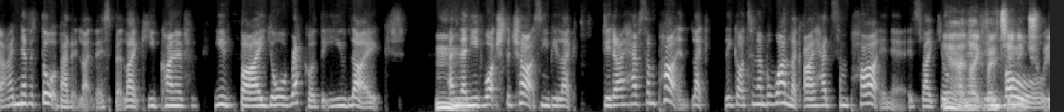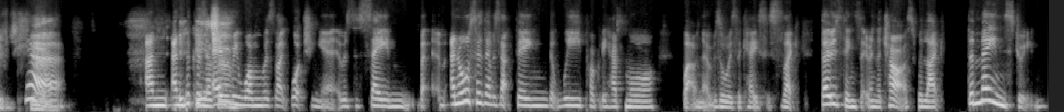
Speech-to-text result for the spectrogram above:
I never thought about it like this, but like you kind of you'd buy your record that you liked, Hmm. and then you'd watch the charts and you'd be like, did I have some part in like they got to number one, like I had some part in it. It's like you're Yeah, kind like of involved. week. Yeah. Yeah. And and he because a- everyone was like watching it, it was the same. But um, and also there was that thing that we probably had more. Well, no, it was always the case. It's like those things that are in the charts were like the mainstream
